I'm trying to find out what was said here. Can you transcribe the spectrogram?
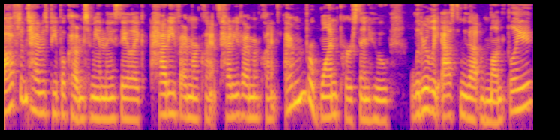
oftentimes people come to me and they say like how do you find more clients how do you find more clients i remember one person who literally asked me that monthly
